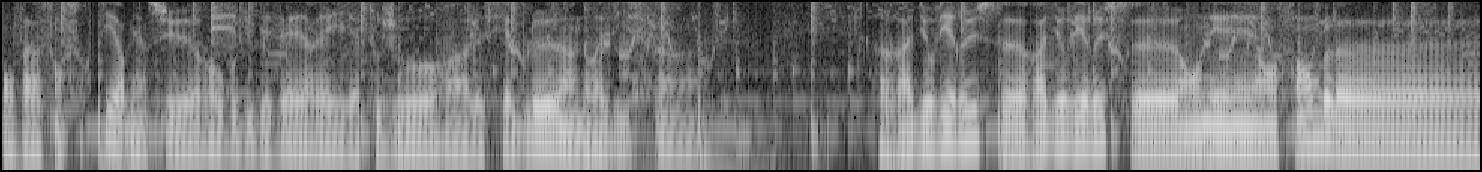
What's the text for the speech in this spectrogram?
on va s'en sortir, bien sûr. Au bout du désert, et il y a toujours euh, le ciel bleu, un oasis. Radio Virus, Radio Virus, euh, on est ensemble. Euh,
